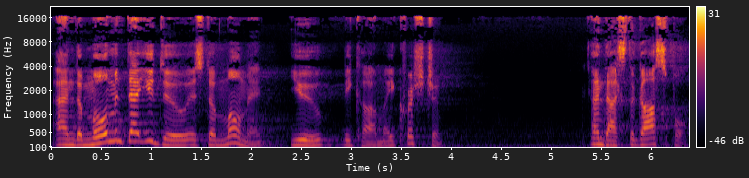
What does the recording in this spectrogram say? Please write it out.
And the moment that you do is the moment you become a Christian. And that's the gospel.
